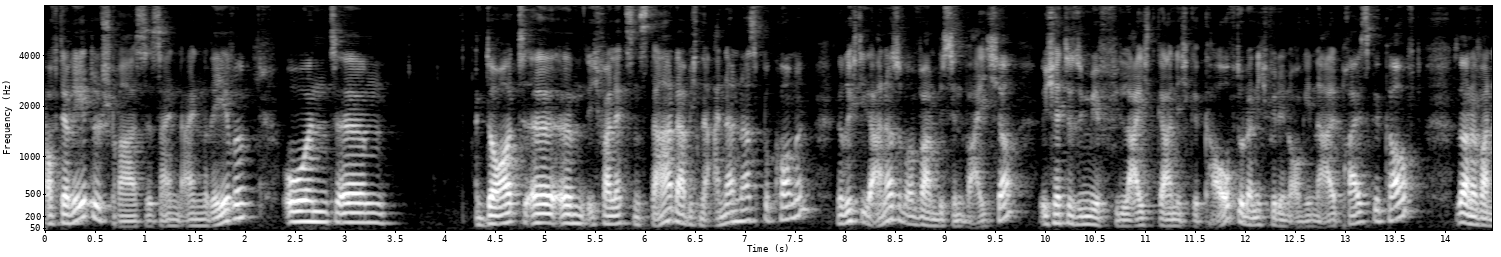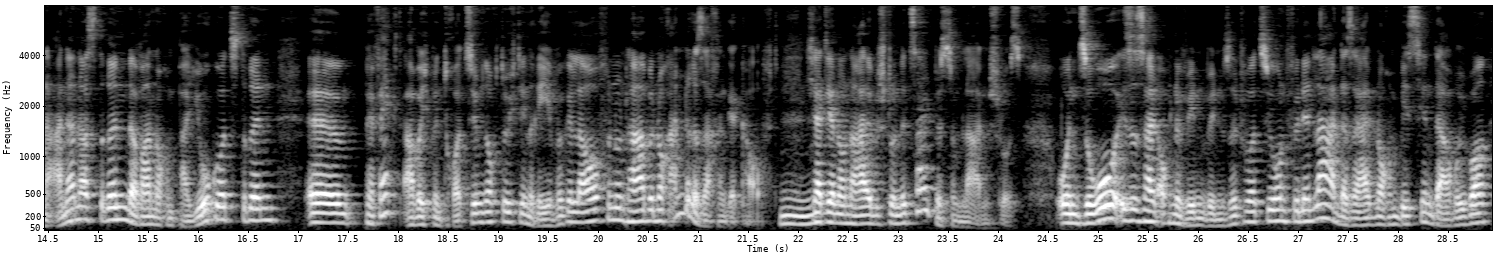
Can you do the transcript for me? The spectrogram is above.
auf der Rethelstraße ist ein, ein Rewe und ähm, dort, äh, ähm, ich war letztens da, da habe ich eine Ananas bekommen, eine richtige Ananas, aber war ein bisschen weicher. Ich hätte sie mir vielleicht gar nicht gekauft oder nicht für den Originalpreis gekauft, sondern da war eine Ananas drin, da waren noch ein paar Joghurts drin. Äh, perfekt, aber ich bin trotzdem noch durch den Rewe gelaufen und habe noch andere Sachen gekauft. Mhm. Ich hatte ja noch eine halbe Stunde Zeit bis zum Ladenschluss. Und so ist es halt auch eine Win-Win-Situation für den Laden, dass er halt noch ein bisschen darüber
